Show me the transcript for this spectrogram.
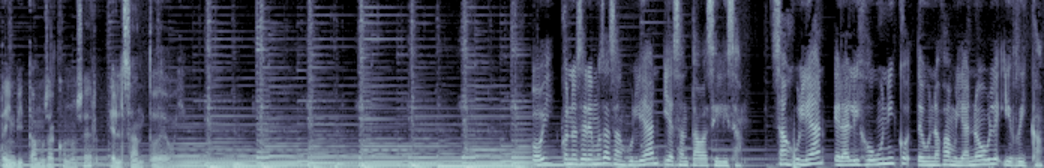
te invitamos a conocer el santo de hoy. Hoy conoceremos a San Julián y a Santa Basilisa. San Julián era el hijo único de una familia noble y rica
